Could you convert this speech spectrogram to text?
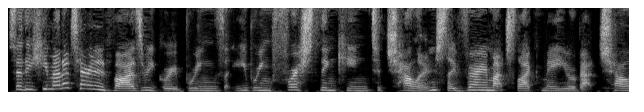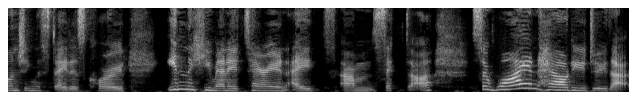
So, the Humanitarian Advisory Group brings, you bring fresh thinking to challenge. So, very much like like me, you're about challenging the status quo in the humanitarian aid um, sector. So, why and how do you do that?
